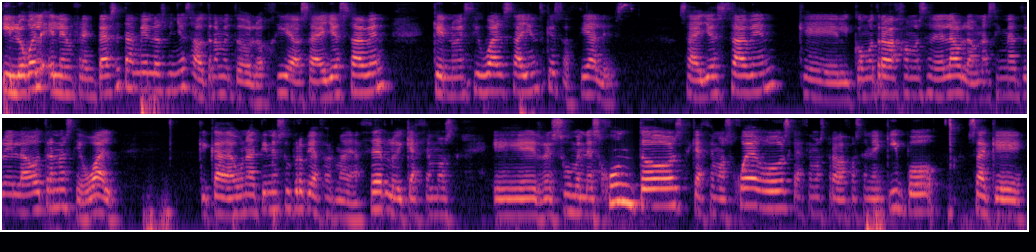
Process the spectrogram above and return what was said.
Y luego el, enfrentarse también los niños a otra metodología. O sea, ellos saben que no es igual science que sociales. O sea, ellos saben que el cómo trabajamos en el aula, una asignatura y la otra, no es igual. Que cada una tiene su propia forma de hacerlo y que hacemos eh, resúmenes juntos, que hacemos juegos, que hacemos trabajos en equipo. O sea, que,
